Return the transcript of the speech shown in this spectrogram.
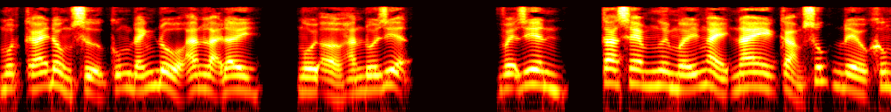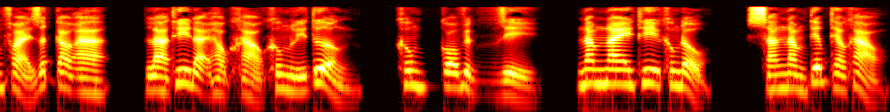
Một cái đồng sự cũng đánh đồ ăn lại đây, ngồi ở hắn đối diện. Vệ Diên, ta xem ngươi mấy ngày nay cảm xúc đều không phải rất cao à, là thi đại học khảo không lý tưởng, không có việc gì, năm nay thi không đậu, sang năm tiếp theo khảo.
